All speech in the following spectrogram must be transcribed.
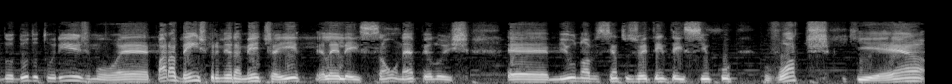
Dudu do Turismo. É, parabéns, primeiramente, aí pela eleição, né? Pelos é, 1985 votos, que é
